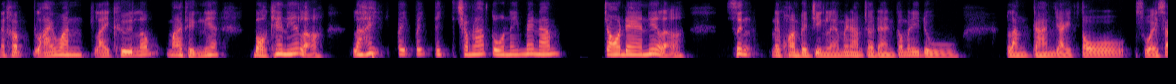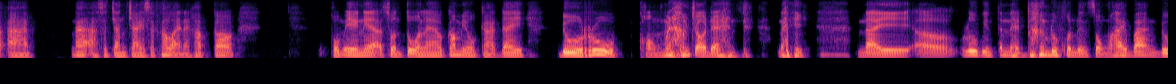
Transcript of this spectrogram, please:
นะครับ หลายวันหลายคืนแล้วมาถึงเนี่ย บอกแค่นี้เหรอแล้วให้ไปไปไปชำระตัวในแม่น้ำจอแดนเนี่ยเหรอ ซึ่งในความเป็นจริงแล้วแม่น้ำจอแดนก็ไม่ได้ดูลังการใหญ่โตสวยสะอาดน่าอัศจรรย์ใจสักเท่าไหร่นะครับ ก็ผมเองเนี่ยส่วนตัวแล้วก็มีโอกาสได้ดูรูปของแม่น้ำจอแดนในในเอ่อรูปอินเทอร์เน็ตบ้างรูปคนอื่นส่งมาให้บ้างดู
